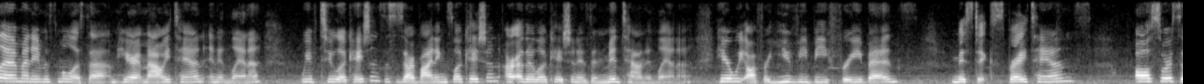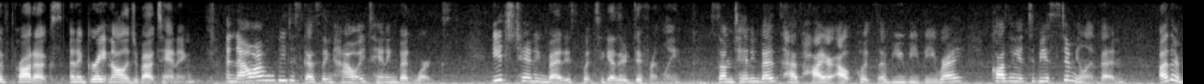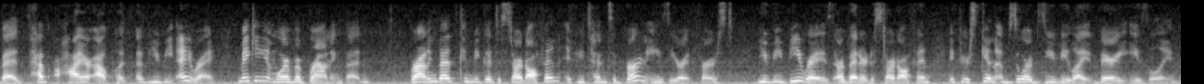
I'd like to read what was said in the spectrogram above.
Hello, my name is Melissa. I'm here at Maui Tan in Atlanta. We have two locations. This is our Vinings location. Our other location is in Midtown Atlanta. Here we offer UVB free beds, Mystic spray tans, all sorts of products, and a great knowledge about tanning. And now I will be discussing how a tanning bed works. Each tanning bed is put together differently. Some tanning beds have higher outputs of UVB ray, causing it to be a stimulant bed. Other beds have higher outputs of UVA ray, making it more of a browning bed. Browning beds can be good to start off in if you tend to burn easier at first. UVB rays are better to start off in if your skin absorbs UV light very easily.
